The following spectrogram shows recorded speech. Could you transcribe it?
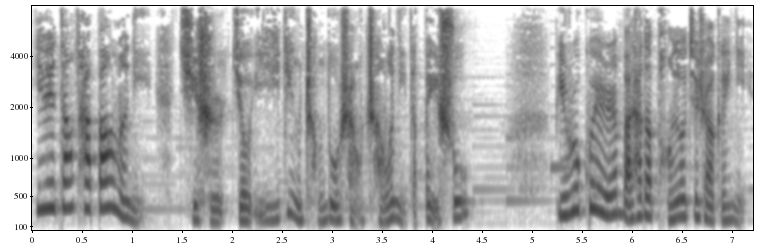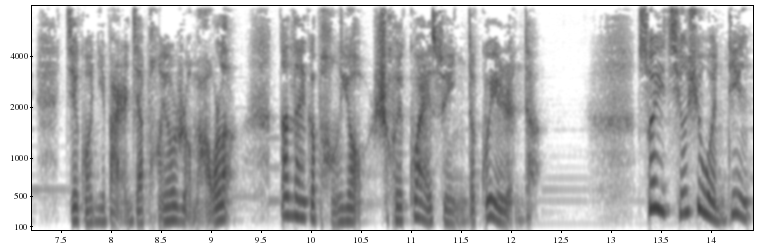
因为当他帮了你，其实就一定程度上成了你的背书。比如贵人把他的朋友介绍给你，结果你把人家朋友惹毛了，那那个朋友是会怪罪你的贵人的。所以，情绪稳定，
